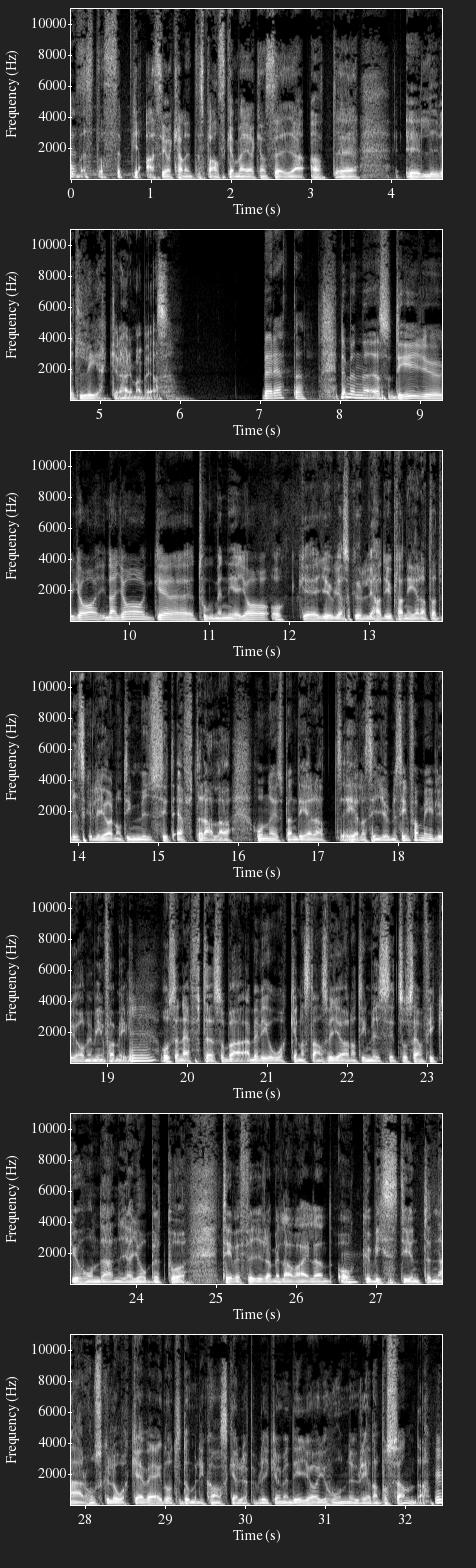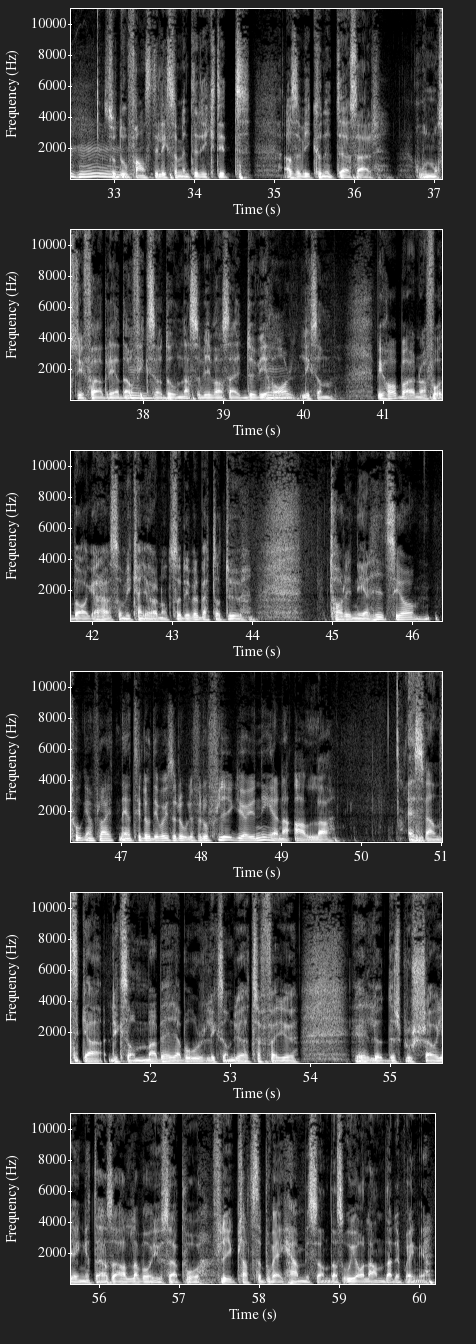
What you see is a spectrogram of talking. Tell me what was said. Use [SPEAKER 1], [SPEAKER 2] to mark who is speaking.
[SPEAKER 1] Está?
[SPEAKER 2] Alltså jag kan inte spanska men jag kan säga att eh, eh, livet leker här i Marbella.
[SPEAKER 1] Berätta.
[SPEAKER 2] Nej men alltså det är ju, jag, när jag eh, tog mig ner, jag och eh, Julia skulle, hade ju planerat att vi skulle göra någonting mysigt efter alla. Hon har ju spenderat hela sin jul med sin familj och jag med min familj. Och sen efter så bara, ja, men vi åker någonstans, vi gör någonting mysigt. Så sen fick ju hon det här nya jobbet på TV4 med Love Island och visste ju inte när hon skulle åka iväg då till Dominikanska republiken. Men det gör ju hon nu redan på söndag. Så då fanns det liksom inte riktigt, alltså vi kunde inte så här hon måste ju förbereda och fixa och dona så vi var så här, du vi har liksom Vi har bara några få dagar här som vi kan göra något så det är väl bättre att du tar dig ner hit. Så jag tog en flight ner till och det var ju så roligt för då flyger jag ju ner när alla svenska liksom Marbella-bor liksom. Jag träffade ju eh, Ludders brorsa och gänget där. Alltså alla var ju så här på flygplatsen på väg hem i söndags och jag landade på väg ner.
